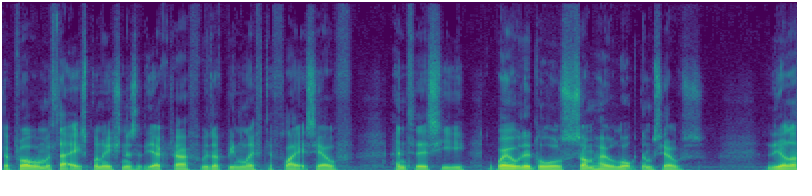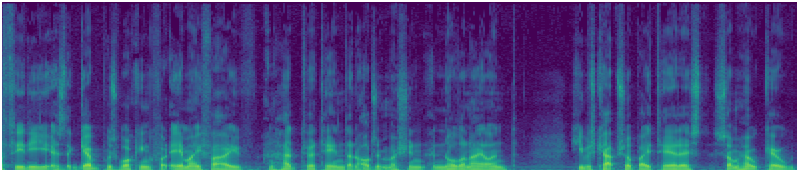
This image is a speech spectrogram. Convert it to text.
The problem with that explanation is that the aircraft would have been left to fly itself into the sea while the doors somehow locked themselves. The other theory is that Gibb was working for MI5 and had to attend an urgent mission in Northern Ireland. He was captured by terrorists, somehow killed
